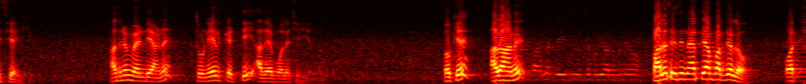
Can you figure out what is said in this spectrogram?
ഈസി ആയിരിക്കും. അതിനും വേണ്ടിയാണ് തുണിയിൽ കെട്ടി അതേപോലെ ചെയ്യുന്നത്. ഓക്കെ അതാണ് പല സൈസ് നേരത്തെ ഞാൻ പറഞ്ഞല്ലോ. ഒറ്റ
